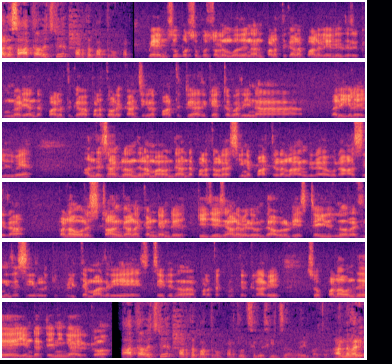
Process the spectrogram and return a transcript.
அதை சாக்கா வச்சுட்டு படத்தை பார்த்துருவோம் மேலும் சூப்பர் சூப்பர் சொல்லும்போது நான் படத்துக்கான பாடல் எழுதுறதுக்கு முன்னாடி அந்த படத்துக்கு படத்தோட காட்சிகளை பார்த்துட்டு அதுக்கேற்ற மாதிரி நான் வரிகளை எழுதுவேன். அந்த சாக்கில் வந்து நம்ம வந்து அந்த படத்தோட சீனை பார்த்துடலாங்கிற ஒரு ஆசை தான் படம் ஒரு ஸ்ட்ராங்கான கண்டென்ட்டு டிஜே ஞானவேலு வந்து அவருடைய ஸ்டைலிலும் ரஜினி ரசிகர்களுக்கு பிடித்த மாதிரி ஸ்டைலிலும் படத்தை கொடுத்துருக்கிறாரு. ஸோ படம் வந்து என்டர்டெய்னிங்காக இருக்கும். சாக்கா வச்சுட்டு படத்தை பார்த்துருவோம். படத்தில் சில சீன்ஸ் அந்த மாதிரி பார்த்தோம் அந்த மாதிரி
